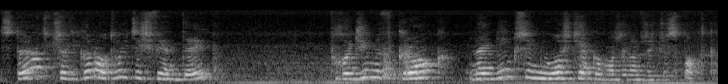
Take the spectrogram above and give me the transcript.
stojąc przed ikoną Trójcy Świętej, wchodzimy w krąg największej miłości, jaką możemy w życiu spotkać.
